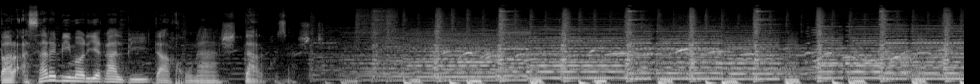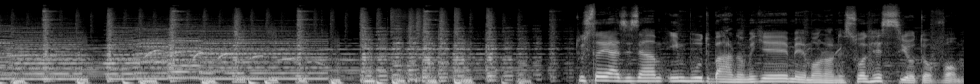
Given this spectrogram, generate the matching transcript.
بر اثر بیماری قلبی در خونش درگذشت. دوستای عزیزم این بود برنامه معماران صلح سی و دوم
